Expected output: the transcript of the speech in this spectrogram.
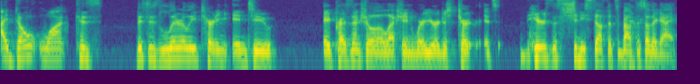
I don't want because this is literally turning into a presidential election where you're just. Tur- it's here's this shitty stuff that's about this other guy.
